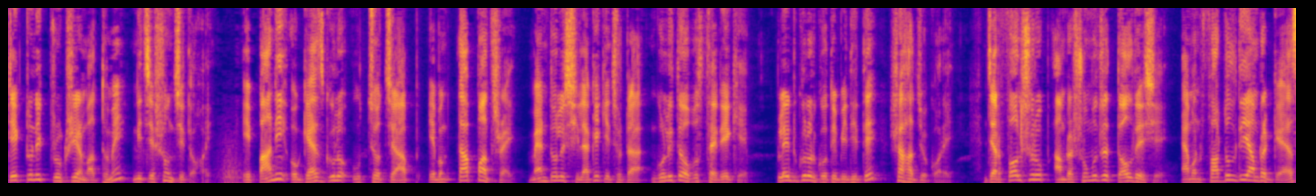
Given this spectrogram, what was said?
টেকটনিক প্রক্রিয়ার মাধ্যমে নিচে সঞ্চিত হয়। এই পানি ও গ্যাসগুলো উচ্চ চাপ এবং তাপমাত্রায় ম্যান্টলের শিলাকে কিছুটা গলিত অবস্থায় রেখে প্লেটগুলোর গতিবিধিতে সাহায্য করে। যার ফলস্বরূপ আমরা সমুদ্রের তলদেশে এমন ফাটল দিয়ে আমরা গ্যাস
